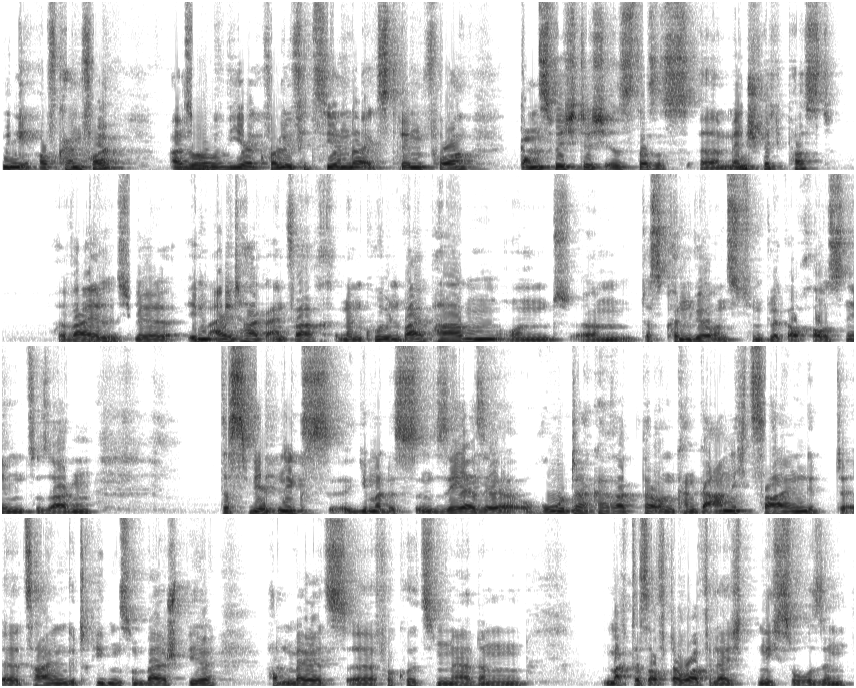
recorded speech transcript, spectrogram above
Nee, auf keinen Fall. Also wir qualifizieren da extrem vor. Ganz wichtig ist, dass es äh, menschlich passt, weil mhm. ich will im Alltag einfach einen coolen Vibe haben und ähm, das können wir uns zum Glück auch rausnehmen, zu sagen, das wird nichts. Jemand ist ein sehr, sehr roter Charakter und kann gar nicht Zahlen, äh, zahlengetrieben zum Beispiel. Hatten wir jetzt äh, vor kurzem ja dann macht das auf Dauer vielleicht nicht so Sinn.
